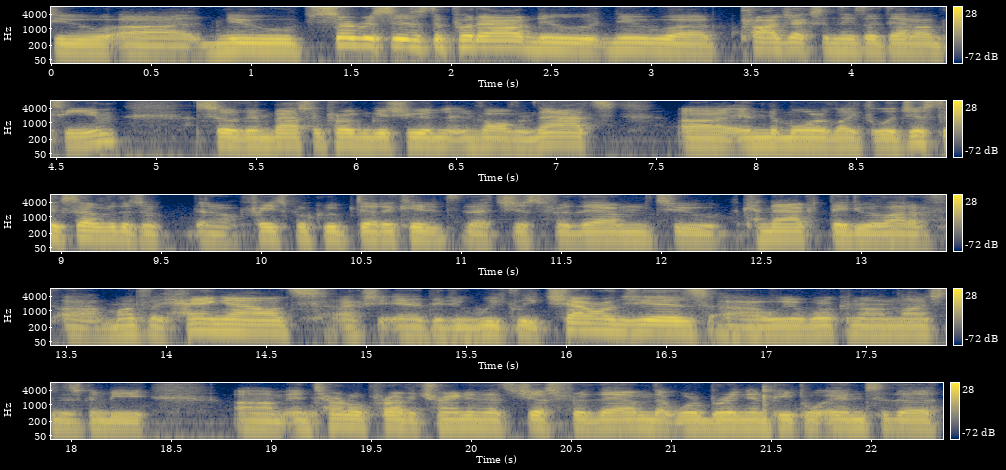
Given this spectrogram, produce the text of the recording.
to uh, new services to put out, new new uh, projects and things like that on team. So the ambassador program gets you involved in that. uh, the more like the logistics of it. There's a you know, Facebook group dedicated to that just for them to connect. They do a lot of uh, monthly hangouts. Actually, uh, they do weekly challenges. Uh, we are working on launching. There's going to be um, internal private training that's just for them that we're bringing people into the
